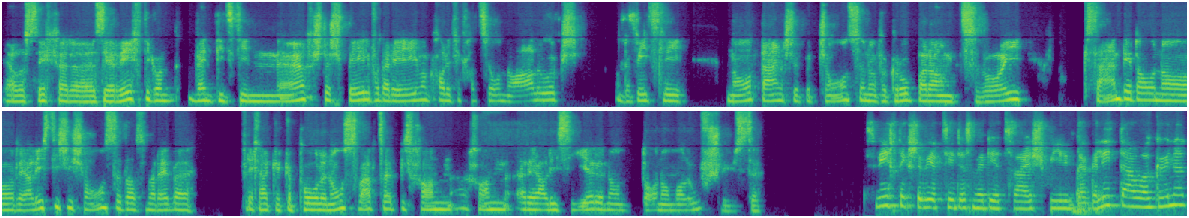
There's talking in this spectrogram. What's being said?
ja, das ist sicher äh, sehr richtig. Und wenn du jetzt die nächsten Spiel von der EM-Qualifikation noch anschaust und ein bisschen nachdenkst über die Chancen auf eine Gruppe Rang 2, sehen wir da noch realistische Chancen, dass man eben vielleicht auch gegen Polen auswärts etwas kann, kann realisieren und da nochmal aufschliessen? Das Wichtigste wird sein, dass wir die zwei Spiele gegen Litauen gewinnen.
